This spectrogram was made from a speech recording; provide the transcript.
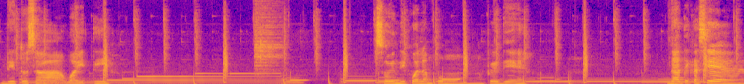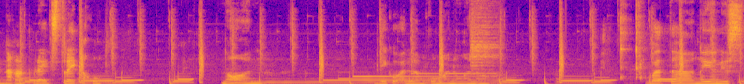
dito sa YT. So, hindi ko alam kung pwede. Dati kasi, naka-right strike ako. Noon. Hindi ko alam kung anong ano. But, uh, ngayon is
